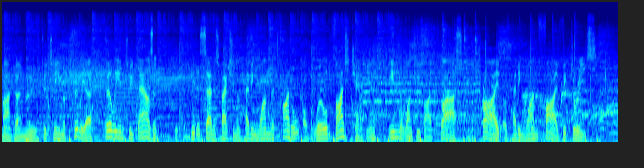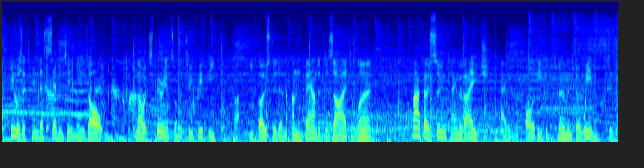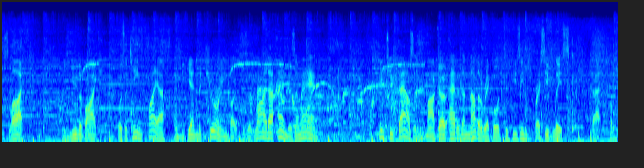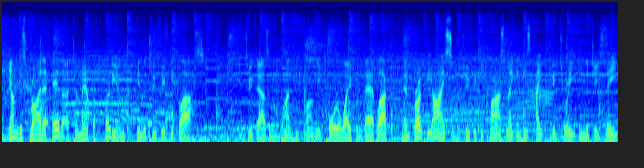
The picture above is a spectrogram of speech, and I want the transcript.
Marco moved to Team Aprilia early in 2000 with the bitter satisfaction of having won the title of World Vice Champion in the 125 class and the pride of having won five victories. He was a tender 17 years old, with no experience on the 250, but he boasted an unbounded desire to learn. Marco soon came of age, adding the quality determined to win to his life. He knew the bike, was a team player, and began maturing both as a rider and as a man. In 2000, Marco added another record to his impressive list, that of the youngest rider ever to mount the podium in the 250 class. In 2001, he finally tore away from bad luck and broke the ice in the 250 class, making his eighth victory in the GP.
